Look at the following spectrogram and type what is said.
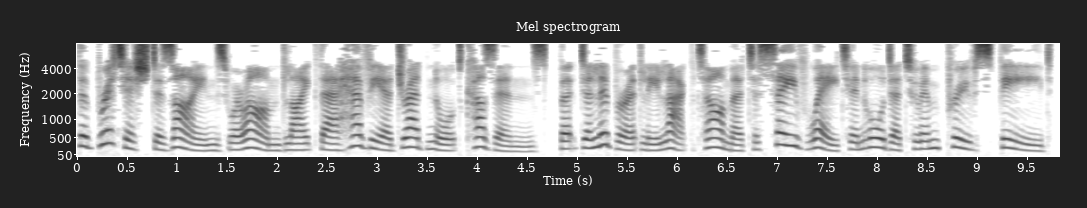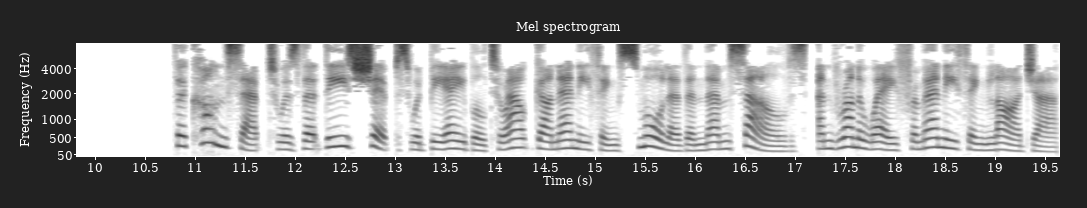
The British designs were armed like their heavier dreadnought cousins, but deliberately lacked armour to save weight in order to improve speed. The concept was that these ships would be able to outgun anything smaller than themselves, and run away from anything larger.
